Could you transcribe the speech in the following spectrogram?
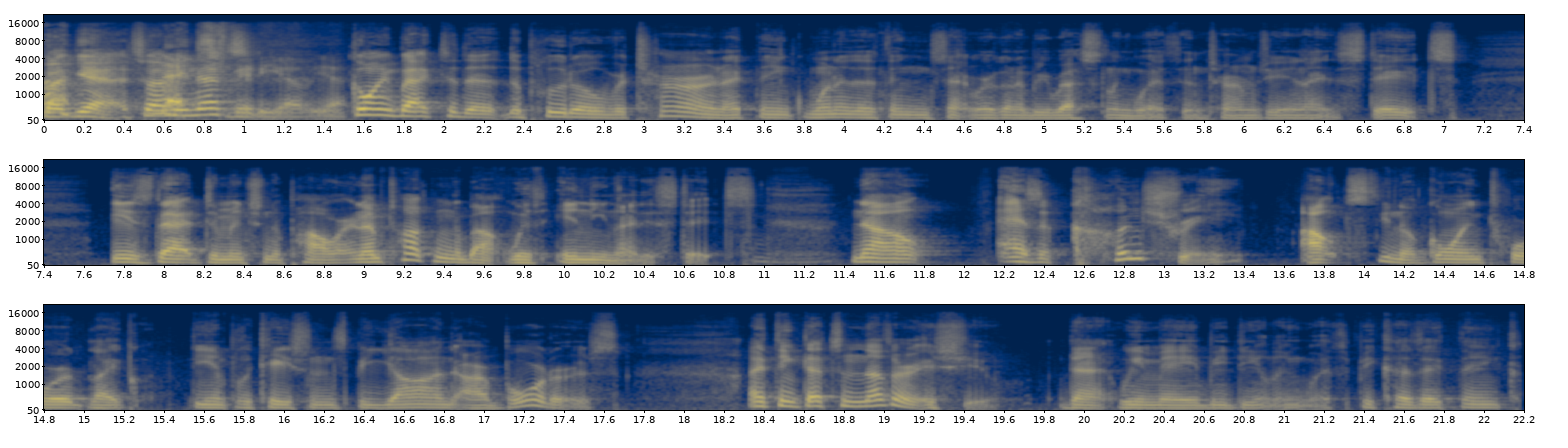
But yeah, so I mean that's video, yeah. going back to the the Pluto return. I think one of the things that we're going to be wrestling with in terms of the United States is that dimension of power, and I'm talking about within the United States. Mm-hmm. Now, as a country, out you know going toward like the implications beyond our borders, I think that's another issue that we may be dealing with because I think,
